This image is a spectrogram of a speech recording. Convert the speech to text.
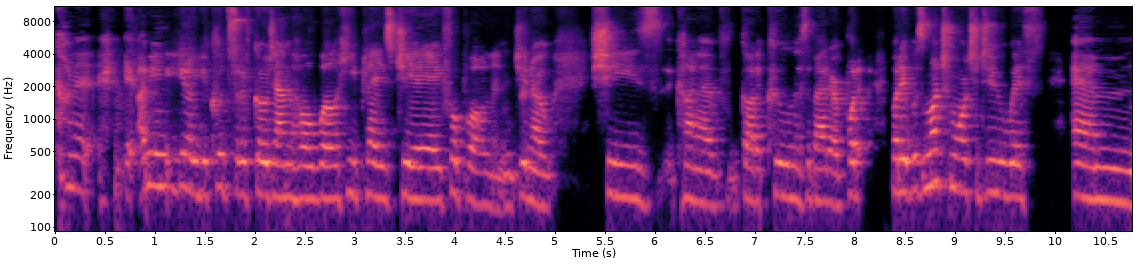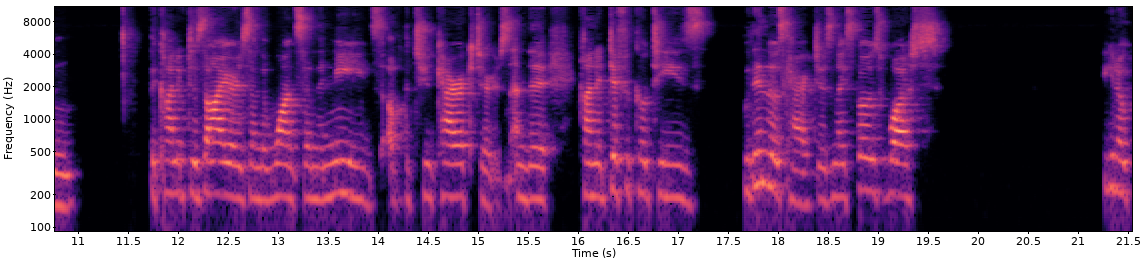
kind of i mean you know you could sort of go down the whole well he plays gaa football and you know she's kind of got a coolness about her. But but it was much more to do with um the kind of desires and the wants and the needs of the two characters and the kind of difficulties within those characters. And i suppose what you know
